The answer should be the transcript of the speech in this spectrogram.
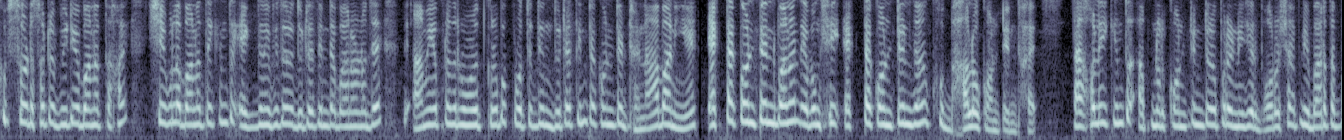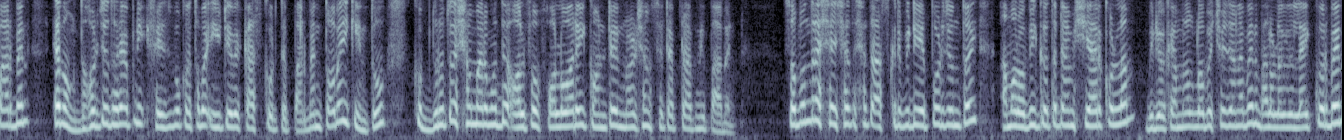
খুব ছোটো ছোটো ভিডিও বানাতে হয়। সেগুলো বানাতে কিন্তু একদিনের ভিতরে দুটা তিনটা বানানো যায়। আমি আপনাদের অনুরোধ করব, প্রতিদিন দুটা তিনটা কন্টেন্ট না বানিয়ে একটা কন্টেন্ট বানান এবং সেই একটা কন্টেন্ট যেন খুব ভালো কন্টেন্ট হয়। তাহলেই কিন্তু আপনার কন্টেন্টের উপরে নিজের ভরসা আপনি বাড়াতে পারবেন এবং ধৈর্য ধরে আপনি ফেসবুক অথবা ইউটিউবে কাজ করতে পারবেন। তবেই কিন্তু খুব দ্রুত সময়ের মধ্যে অল্প ফলোয়ারেই কন্টেন্ট মোশন সেটআপটা আপনি পাবেন। সো বন্ধুরা, সেই সাথে সাথে আজকের ভিডিও এ পর্যন্তই। আমার অভিজ্ঞতাটা আমি শেয়ার করলাম। ভিডিও কেমন লাগল অবশ্যই জানাবেন। ভালো লাগলে লাইক করবেন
